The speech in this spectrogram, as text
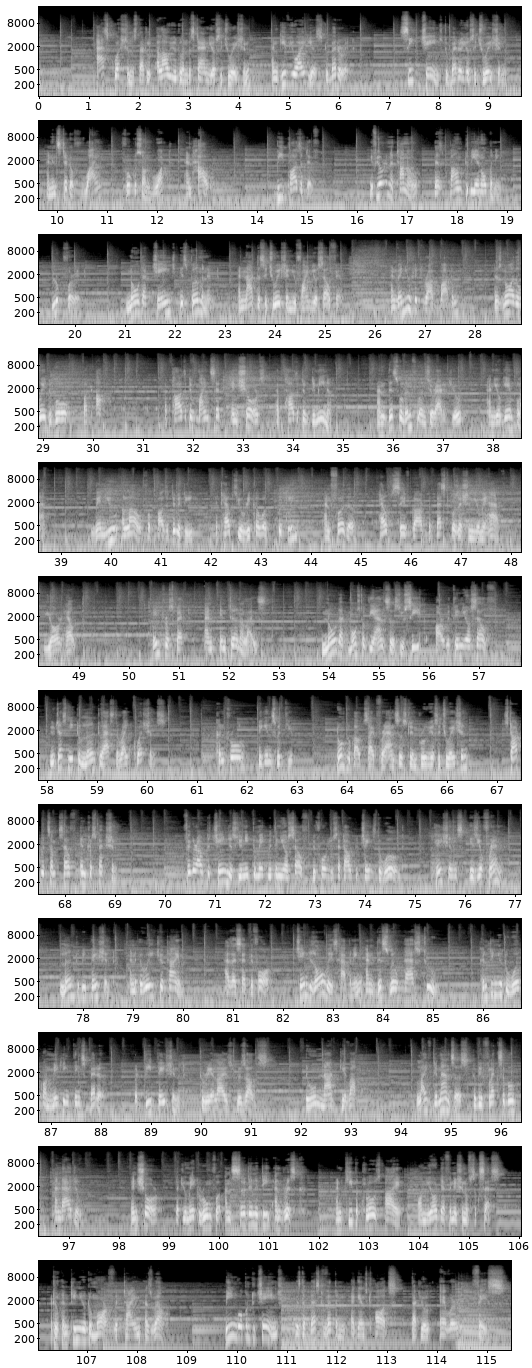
Ask questions that will allow you to understand your situation and give you ideas to better it. Seek change to better your situation and instead of why, focus on what and how. Be positive. If you're in a tunnel, there's bound to be an opening. Look for it. Know that change is permanent and not the situation you find yourself in. And when you hit rock bottom, there's no other way to go but up. A positive mindset ensures a positive demeanor, and this will influence your attitude and your game plan. When you allow for positivity, it helps you recover quickly and further help safeguard the best possession you may have your health. Introspect and internalize. Know that most of the answers you seek are within yourself. You just need to learn to ask the right questions. Control begins with you. Don't look outside for answers to improve your situation. Start with some self introspection Figure out the changes you need to make within yourself before you set out to change the world. Patience is your friend. Learn to be patient and await your time. As I said before, change is always happening and this will pass too. Continue to work on making things better, but be patient to realize results. Do not give up. Life demands us to be flexible and agile. Ensure that you make room for uncertainty and risk and keep a close eye on your definition of success. It will continue to morph with time as well. being open to change is the best weapon against odds that you'll ever face.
